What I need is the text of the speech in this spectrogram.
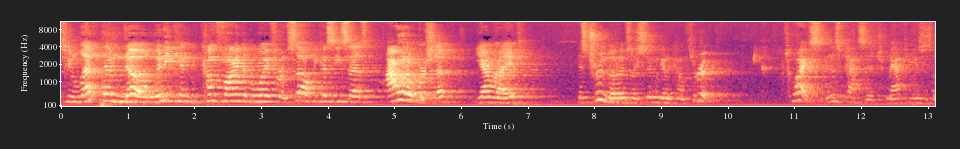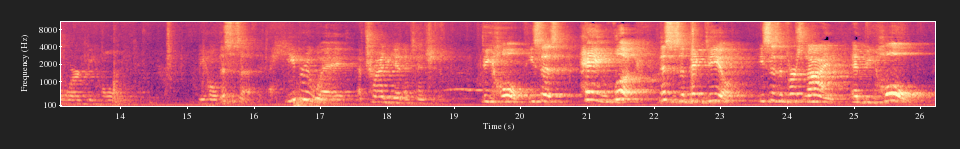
to let them know when he can come find the boy for himself because he says, I want to worship. Yeah, right his true motives are soon going to come through. Twice in this passage, Matthew uses the word behold. Behold. This is a, a Hebrew way of trying to get attention. Behold. He says, hey, look, this is a big deal. He says in verse 9, and behold,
